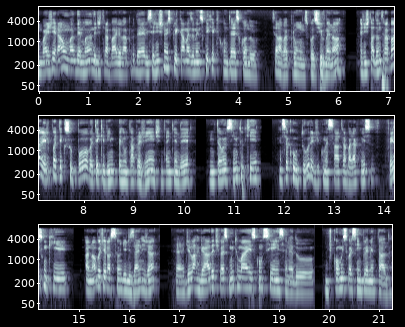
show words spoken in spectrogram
um, vai gerar uma demanda de trabalho lá para o dev. Se a gente não explicar mais ou menos o que, que acontece quando sei lá, vai para um dispositivo menor, a gente está dando trabalho. Ele vai ter que supor, vai ter que vir perguntar para a gente, tentar entender. Então eu sinto que essa cultura de começar a trabalhar com isso fez com que a nova geração de designers já é, de largada tivesse muito mais consciência né, do, de como isso vai ser implementado.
